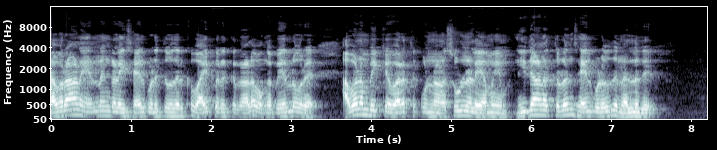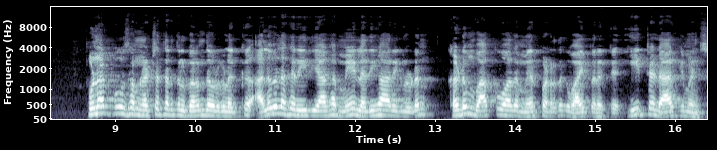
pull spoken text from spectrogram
தவறான எண்ணங்களை செயல்படுத்துவதற்கு வாய்ப்பு இருக்கிறதுனால உங்கள் பேரில் ஒரு அவநம்பிக்கை வரத்துக்கு உண்டான சூழ்நிலை அமையும். நிதானத்துடன் செயல்படுவது நல்லது. புனர்பூசம் நட்சத்திரத்தில் பிறந்தவர்களுக்கு அலுவலக ரீதியாக மேல் அதிகாரிகளுடன் கடும் வாக்குவாதம் ஏற்படுறதுக்கு வாய்ப்பு இருக்குது ஹீட்டட் ஆர்குமெண்ட்ஸ்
